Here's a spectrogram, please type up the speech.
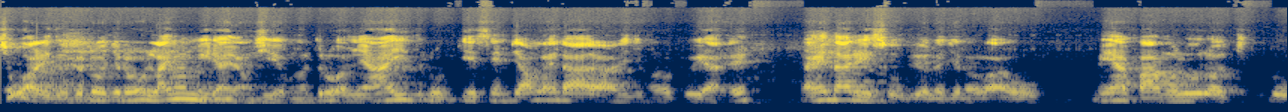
ချို့ဟာတွေဆိုတော်တော်ကျွန်တော်တို့ live မမိတာကြောင့်ရှိတယ်ဗောနော်သူတို့အများကြီးသူတို့ပြင်ဆင်ပြောင်းလဲတာတွေကျွန်တော်တို့တွေ့ရတယ်တိုင်းသားတွေဆိုပြီးတော့လည်းကျွန်တော်တို့ကဟိုမင်းကဘာမလို့တော့ဟို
